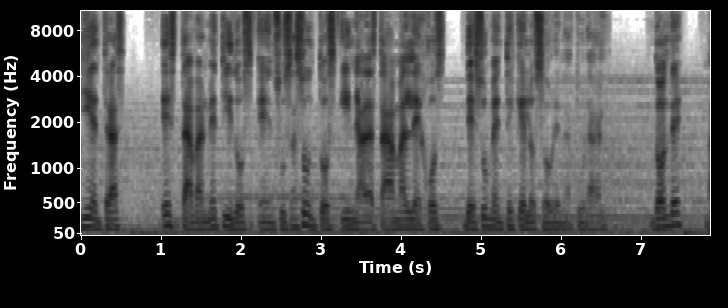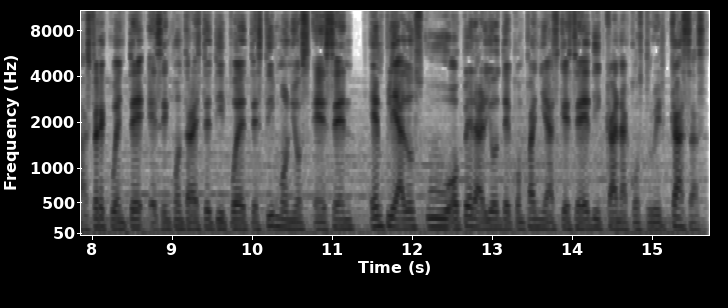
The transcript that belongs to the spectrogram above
mientras estaban metidos en sus asuntos y nada estaba más lejos de su mente que lo sobrenatural. ¿Dónde? Más frecuente es encontrar este tipo de testimonios es en empleados u operarios de compañías que se dedican a construir casas,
